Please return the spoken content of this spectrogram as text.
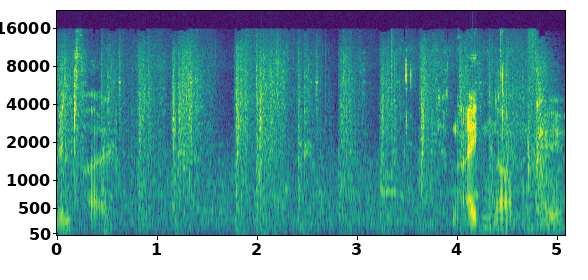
Windwall. Die hat einen Eigennamen, okay.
